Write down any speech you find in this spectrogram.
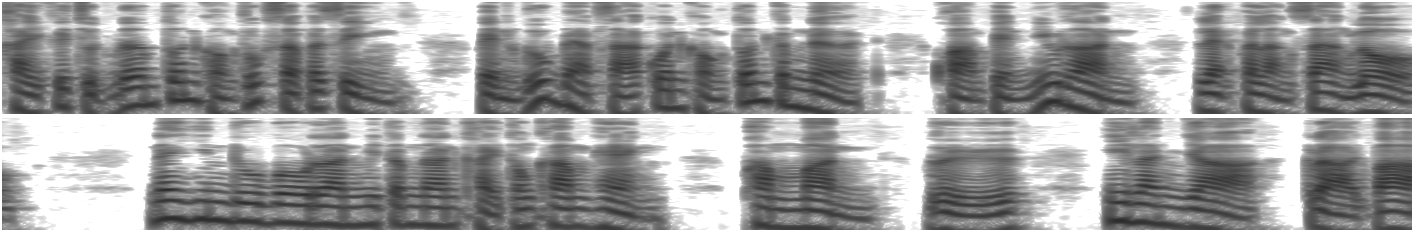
ไข่คือจุดเริ่มต้นของทุกสรรพสิ่ง เป็นรูปแบบสากลของต้นกำเนิด ความเป็นนิรันดร์และพลังสร้างโลก ในฮินดูโบราณมีตำนานไข่ทองคำแห่งพัมมัน หรือฮิรัญญากราดบา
